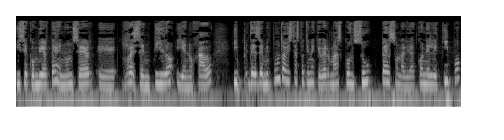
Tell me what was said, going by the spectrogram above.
y se convierte en un ser eh, resentido y enojado. Y desde mi punto de vista esto tiene que ver más con su personalidad, con el equipo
